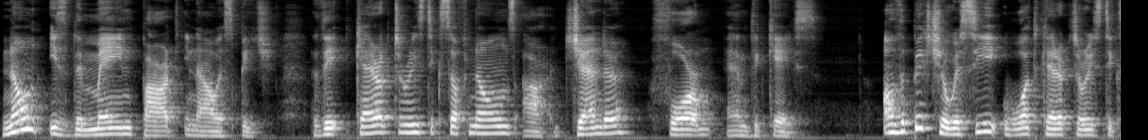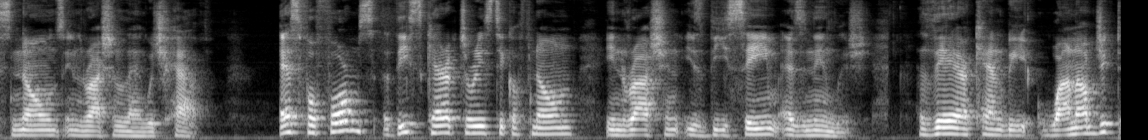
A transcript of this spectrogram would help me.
Noun is the main part in our speech. The characteristics of nouns are gender, form and the case. On the picture we see what characteristics nouns in Russian language have. As for forms, this characteristic of noun in Russian is the same as in English. There can be one object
